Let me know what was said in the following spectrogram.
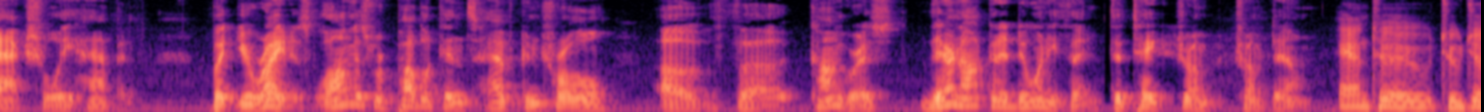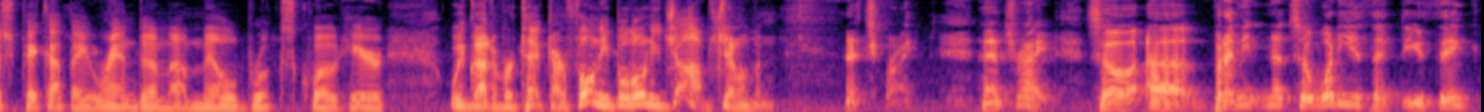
actually happen. But you're right, as long as Republicans have control of uh, Congress, they're not going to do anything to take Trump Trump down. And to to just pick up a random uh, Mel Brooks quote here, we've got to protect our phony baloney jobs, gentlemen. That's right. That's right. So, uh, but I mean, so what do you think? Do you think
